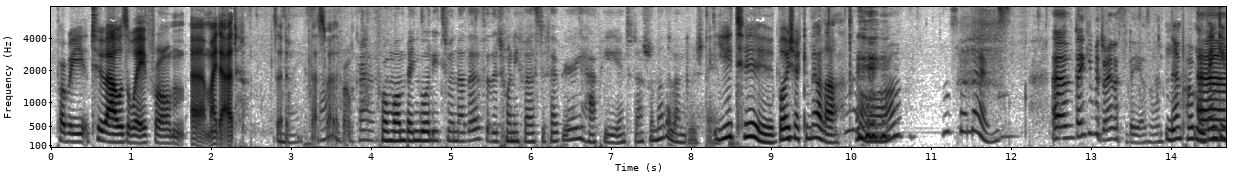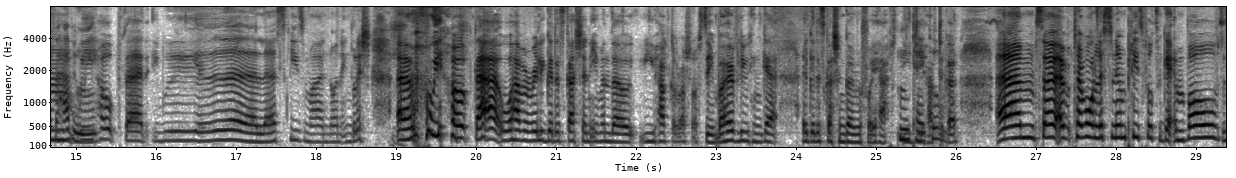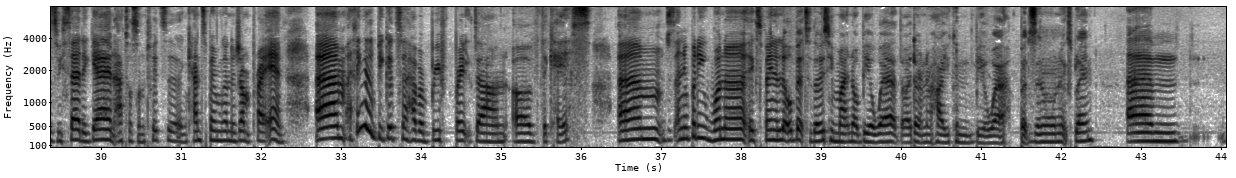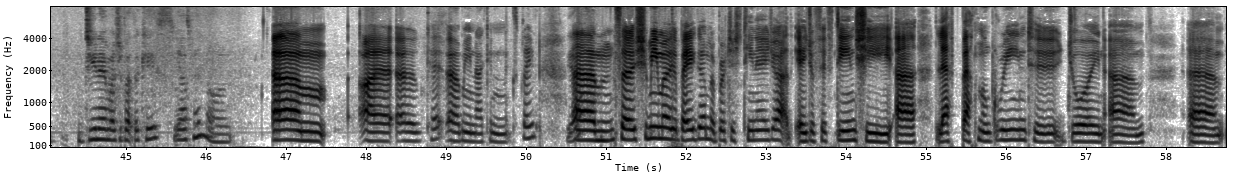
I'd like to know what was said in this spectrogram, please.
probably two hours away from uh, my dad. So Nice. that's where oh, they're from. Okay. From one Bengali to another for the 21st of February. Happy International Mother Language Day. You too, boy Shakimela. Aw, that's so nice. Um, thank you for joining us today, Yasmin. No problem. Thank you for Um, having we me. hope that we, uh, excuse my non-English. Um, we hope that we'll have a really good discussion, even though you have to rush off soon. But hopefully, we can get a good discussion going before you have you Okay, do have to cool. go. Um, so to everyone listening, please feel to get involved. As we said again, at us on Twitter and Canterbury. I'm going to jump right in. Um, I think it would be good to have a brief breakdown of the case. Um, does anybody want to explain a little bit to those who might not be aware? Though I don't know how you can be aware, but does anyone want to explain? Um, do you know much about the case, Yasmin? Or Um, I okay. I mean, I can explain. yeah. Um, so Shamima Begum, a British teenager at the age of 15, she uh, left Bethnal Green to join um, um,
